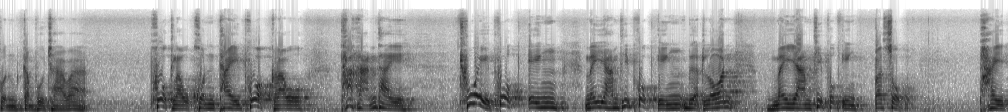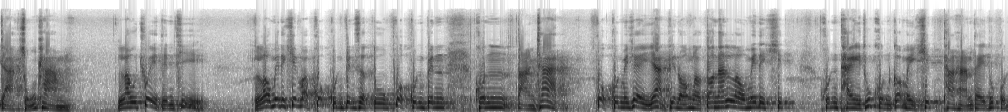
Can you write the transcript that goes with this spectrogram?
คนกัมพูชาว่า พวกเราคนไทยพวกเราทหารไทยช่วยพวกเองในยามที่พวกเองเดือดร้อน ในยามที่พวกเองประสบภัยจากสงคราม เราช่วยเต็มที่ เราไม่ได้คิดว่าพวกคุณเป็นศัตรูพวกคุณเป็นคนต่างชาติ พวกคุณไม่ใช่ญาติพี่น้องเราตอนนั้นเราไม่ได้คิด คนไทยทุกคนก็ไม่คิดทหารไทยทุกคน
